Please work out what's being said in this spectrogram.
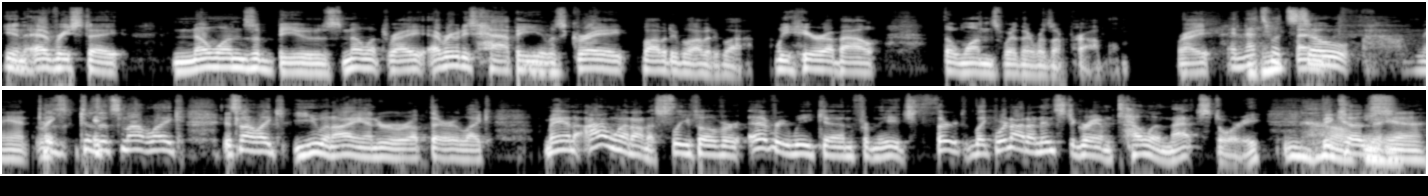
in yeah. every state. No one's abused. No one right? Everybody's happy. It was great. Blah blah blah blah blah. We hear about the ones where there was a problem right? And that's what's and, so man. Because like, it's, it's, not like it's not like you and i andrew are up there like man i went on a sleepover every weekend from the age 30 like we're not on instagram telling that story no, because yeah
